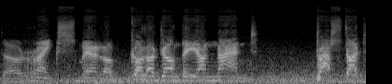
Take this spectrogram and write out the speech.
the rank smell of Goladon the Unmanned! Bastard!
